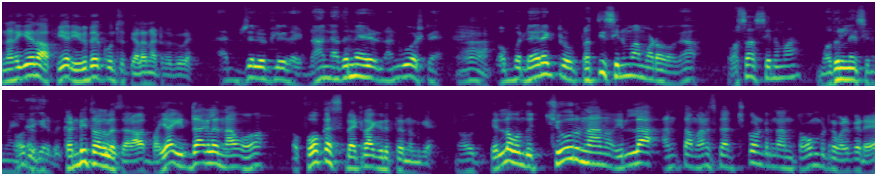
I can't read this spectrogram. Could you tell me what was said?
ನನಗೇನೋ ಆ ಫಿಯರ್ ಇರಬೇಕು ಅನ್ಸುತ್ತೆ ಎಲ್ಲ ನಟರಿಗೂ. ಅಬ್ಸಲ್ಯೂಟ್ಲಿ ರೈಟ್ ನಾನು ಅದನ್ನೇ ಹೇಳಿ ನನಗೂ ಅಷ್ಟೇ. ಒಬ್ಬ ಡೈರೆಕ್ಟ್ರು ಪ್ರತಿ ಸಿನಿಮಾ ಮಾಡೋವಾಗ ಹೊಸ ಸಿನಿಮಾ ಮೊದಲನೇ ಸಿನಿಮಾ ಇದ್ದಾಗಿರ್ಬೇಕು. ಖಂಡಿತವಾಗ್ಲೂ ಸರ್. ಆ ಭಯ ಇದ್ದಾಗಲೇ ನಾವು ಫೋಕಸ್ ಬೆಟರ್ ಆಗಿರುತ್ತೆ ನಮಗೆ. ಹೌದು. ಎಲ್ಲೋ ಒಂದು ಚೂರು ನಾನು ಇಲ್ಲ ಅಂತ ಮನಸ್ಸಿಗೆ ಹಚ್ಕೊಂಡ್ರೆ ನಾನು ತೊಗೊಂಡ್ಬಿಟ್ರೆ ಒಳಗಡೆ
